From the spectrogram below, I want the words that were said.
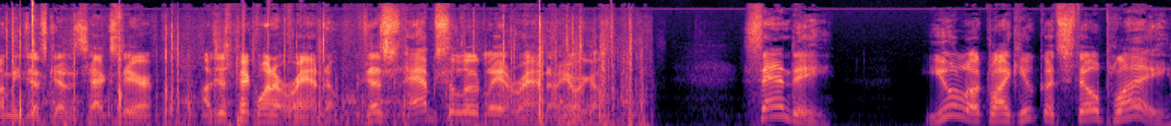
Let me just get a text here. I'll just pick one at random. Just absolutely at random. Here we go. Sandy, you look like you could still play.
